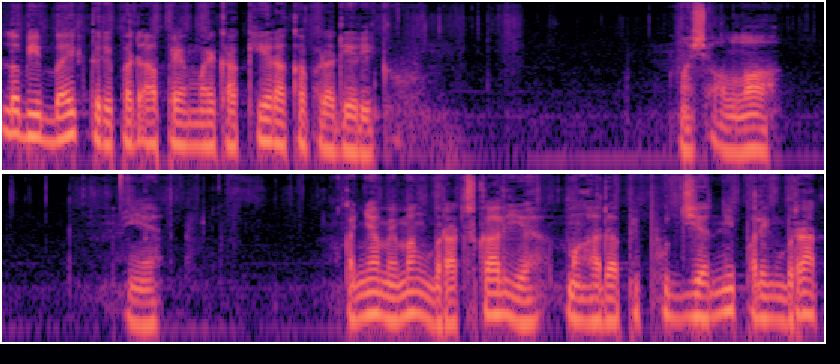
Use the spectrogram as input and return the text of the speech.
lebih baik daripada apa yang mereka kira kepada diriku. Masya Allah. Ya. Makanya memang berat sekali ya, menghadapi pujian ini paling berat.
